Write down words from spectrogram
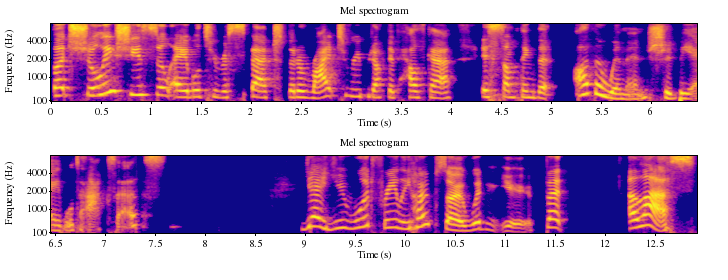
But surely she's still able to respect that a right to reproductive healthcare is something that other women should be able to access. Yeah, you would freely hope so, wouldn't you? But alas,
